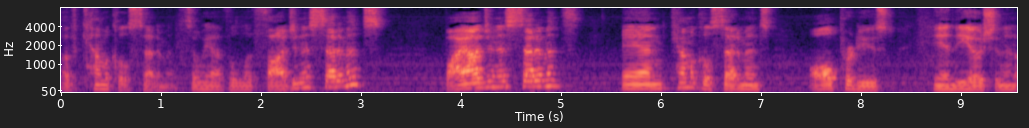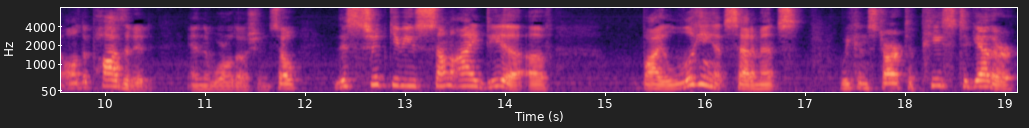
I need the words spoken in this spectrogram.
of chemical sediments. So we have the lithogenous sediments, biogenous sediments, and chemical sediments all produced in the ocean and all deposited in the world ocean. So this should give you some idea of by looking at sediments, we can start to piece together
